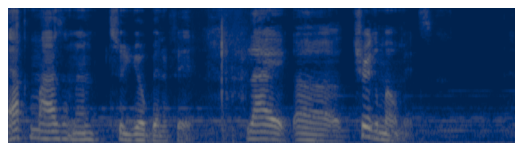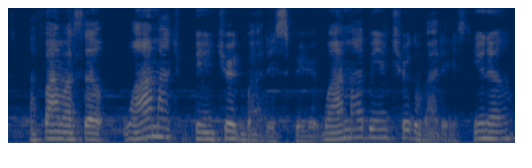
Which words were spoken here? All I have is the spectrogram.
alchemizing them to your benefit. Like uh trigger moments. I find myself, why am I being triggered by this spirit? Why am I being triggered by this? You know?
